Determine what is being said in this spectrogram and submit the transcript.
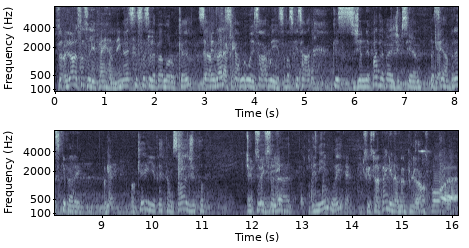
Ça, là, ça, c'est les pains Hamdi. Ça, ça, c'est le pain marocain. C'est pain marocain. Oui, ça, oui, c'est parce que, ça, que je n'ai pas de pain égyptien. Parce que c'est à presque pareil. OK. OK, il est fait comme ça. Je coupe. Tu le béni, oui. Parce que c'est un pain qui est un peu plus long, c'est pas, euh,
